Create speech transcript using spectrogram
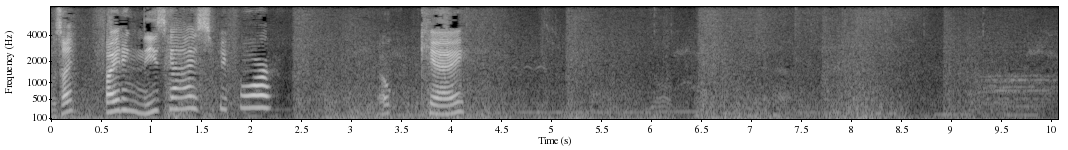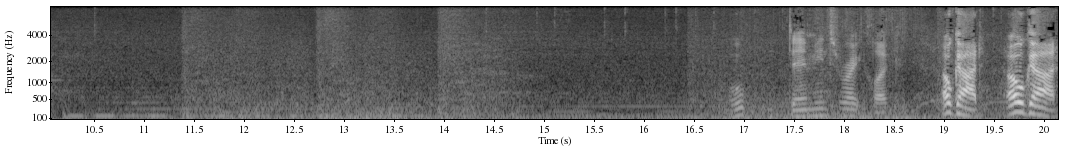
Was I fighting these guys before? Okay. Oh, Didn't mean to right click. Oh god! Oh god!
